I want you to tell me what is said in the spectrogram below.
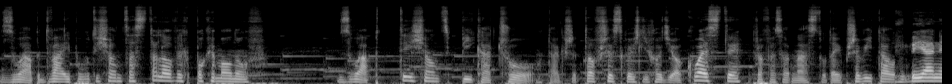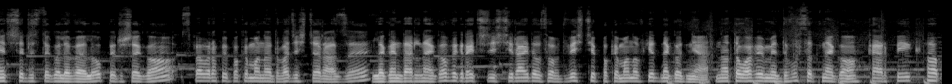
złap 2,5 tysiąca stalowych Pokémonów, złap 1000 Pikachu. Także to wszystko jeśli chodzi o questy. Profesor nas tutaj przywitał. Wbijanie 40 levelu, pierwszego, sprawa rapy Pokemona 20 razy, legendarnego, wygraj 30 rajdów, złap 200 Pokemonów jednego dnia. No to łapiemy 200 Karpik, hop,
